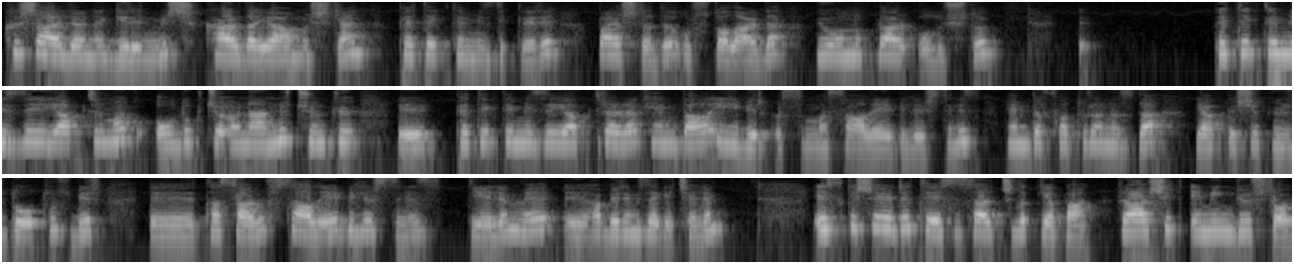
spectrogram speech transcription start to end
Kış aylarına girilmiş, karda yağmışken petek temizlikleri başladı. Ustalarda yoğunluklar oluştu. Petek temizliği yaptırmak oldukça önemli çünkü e, petek temizliği yaptırarak hem daha iyi bir ısınma sağlayabilirsiniz hem de faturanızda yaklaşık %30 bir e, tasarruf sağlayabilirsiniz diyelim ve e, haberimize geçelim. Eskişehir'de tesisatçılık yapan Raşit Emin Gürsoy,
